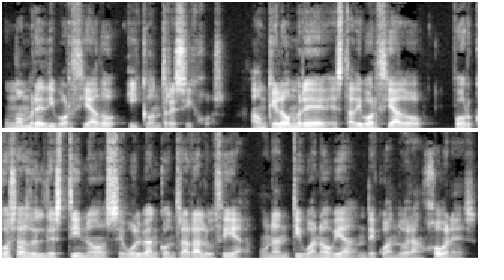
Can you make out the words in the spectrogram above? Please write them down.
un hombre divorciado y con tres hijos. Aunque el hombre está divorciado, por cosas del destino se vuelve a encontrar a Lucía, una antigua novia de cuando eran jóvenes.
